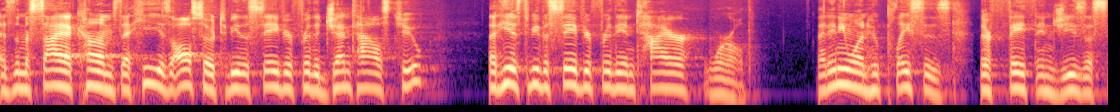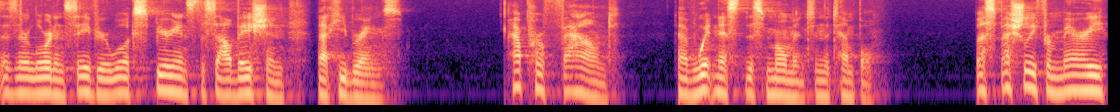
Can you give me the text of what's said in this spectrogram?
as the Messiah comes that he is also to be the Savior for the Gentiles too, that he is to be the Savior for the entire world. That anyone who places their faith in Jesus as their Lord and Savior will experience the salvation that he brings. How profound to have witnessed this moment in the temple, especially for Mary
